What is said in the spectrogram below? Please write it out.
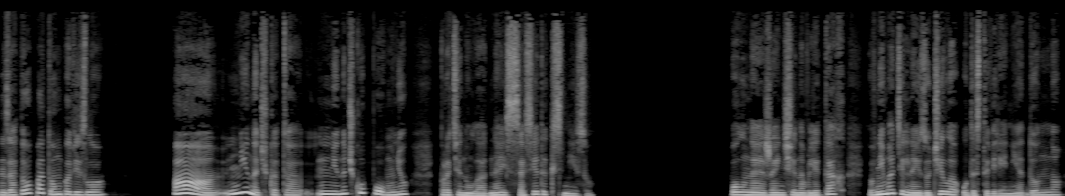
Зато потом повезло. «А, Ниночка-то, Ниночку помню», — протянула одна из соседок снизу. Полная женщина в летах внимательно изучила удостоверение Донно,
